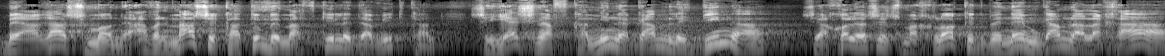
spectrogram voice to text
בהערה שמונה, אבל מה שכתוב במשכיל לדוד כאן, שיש נפקא מינה גם לדינה, שיכול להיות שיש מחלוקת ביניהם גם להלכה,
